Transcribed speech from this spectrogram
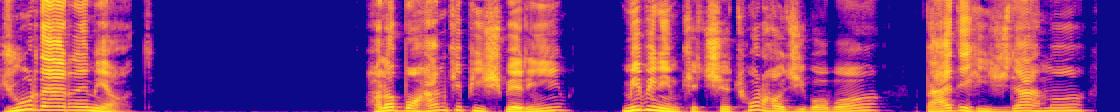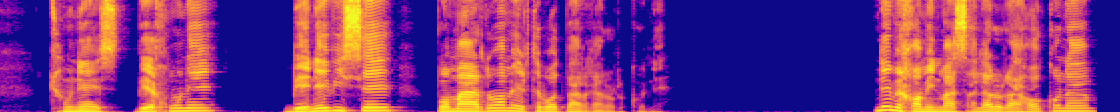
جور در نمیاد. حالا با هم که پیش بریم می‌بینیم که چطور حاجی بابا بعد 18 ماه تونست بخونه بنویسه با مردم هم ارتباط برقرار کنه. نمی‌خوام این مسئله رو رها کنم.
